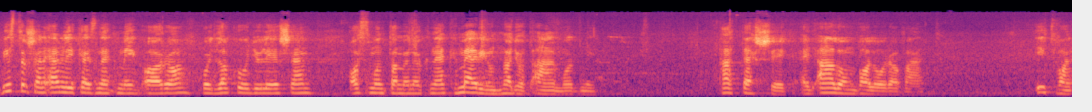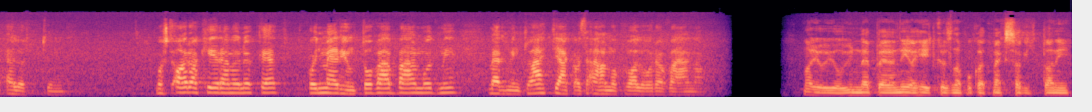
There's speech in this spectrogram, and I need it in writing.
Biztosan emlékeznek még arra, hogy lakógyűlésen azt mondtam önöknek, merjünk nagyot álmodni. Hát tessék, egy álom valóra vált. Itt van előttünk. Most arra kérem önöket, hogy merjünk tovább álmodni, mert mint látják, az álmok valóra válnak. Nagyon jó ünnepelni, a hétköznapokat megszakítani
